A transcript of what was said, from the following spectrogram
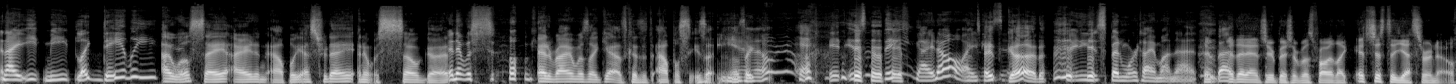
And I eat meat like daily. I will say I ate an apple yesterday and it was so good. And it was so good. And Ryan was like, "Yeah, it's because it's apple season." And I was like, Oh Yeah. "Oh, it is a thing. I know. I need, it's to, good." I need to spend more time on that. And But that answer, Bishop, was probably like, it's just a yes or no.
